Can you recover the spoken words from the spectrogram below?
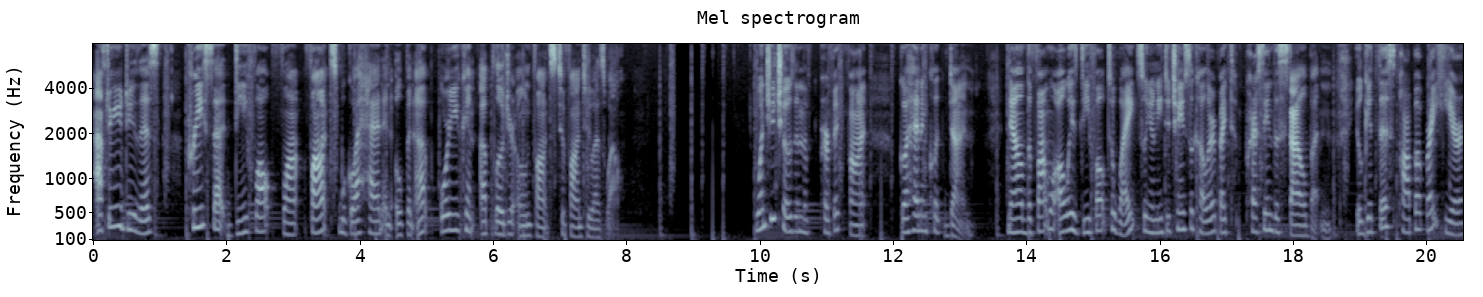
After you do this, Preset default fonts will go ahead and open up, or you can upload your own fonts to Phonto as well. Once you've chosen the perfect font, go ahead and click Done. Now the font will always default to white, so you'll need to change the color by pressing the Style button. You'll get this pop up right here,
